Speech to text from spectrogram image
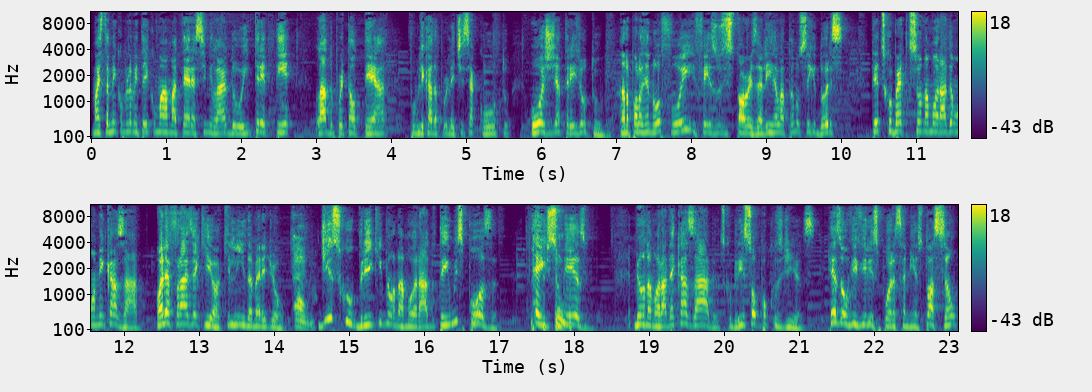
mas também complementei com uma matéria similar do Entreter, lá do Portal Terra, publicada por Letícia Couto, hoje, dia 3 de outubro. Ana Paula Renault foi e fez os stories ali relatando aos seguidores ter descoberto que seu namorado é um homem casado. Olha a frase aqui, ó, que linda, Mary Jo. Ah. Descobri que meu namorado tem uma esposa. É isso mesmo. Meu namorado é casado, eu descobri isso há poucos dias. Resolvi vir expor essa minha situação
